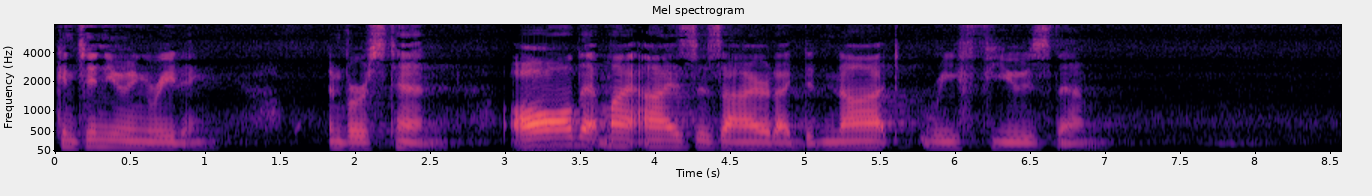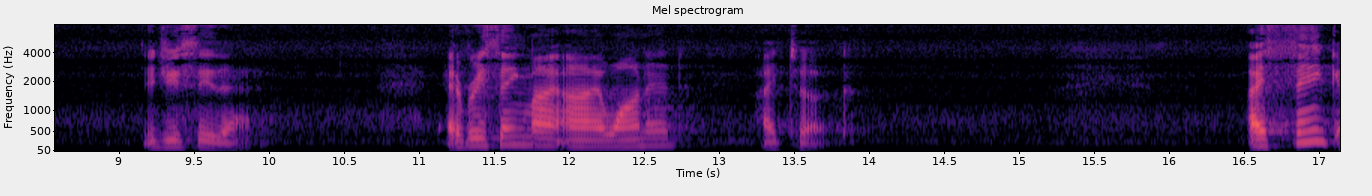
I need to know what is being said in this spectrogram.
Continuing reading in verse 10 All that my eyes desired, I did not refuse them. Did you see that? Everything my eye wanted, I took. I think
